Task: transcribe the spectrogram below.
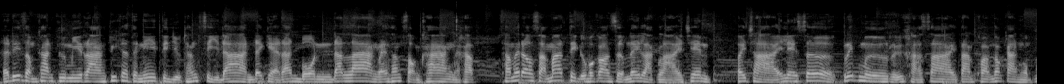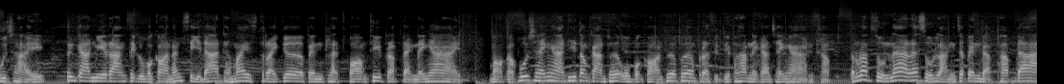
และที่สำคัญคือมีรางพิคาเทนี่ติดอยู่ทั้ง 4 ด้าน ได้แก่ด้านบน ด้านล่างและทั้งสองข้างนะครับทำให้เราสามารถติดอุปกรณ์เสริมได้หลากหลาย เช่น ไฟฉาย เลเซอร์ กริปมือ หรือขาทราย ตามความต้องการของผู้ใช้ ซึ่งการมีรางติดอุปกรณ์ทั้ง 4 ด้านทำให้ Striker เป็นแพลตฟอร์มที่ปรับแต่งได้ง่าย เหมาะกับผู้ใช้งานที่ต้องการเพิ่มอุปกรณ์เพื่อเพิ่มประสิทธิภาพในการใช้งานครับสำหรับศูนย์หน้าและศูนย์หลังจะเป็นแบบพับได้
